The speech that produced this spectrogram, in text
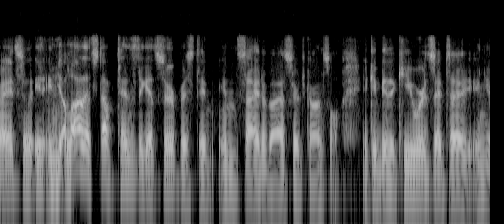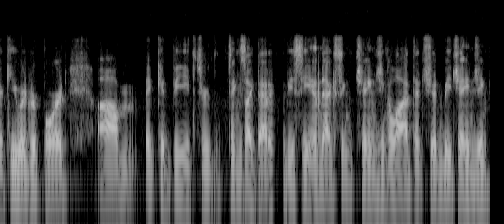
right? So it, it- a lot of that stuff tends to get surfaced in, inside of a search console. It could be the keywords that uh, in your keyword report. Um, it could be through things like that. If you see indexing changing a lot that shouldn't be changing,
